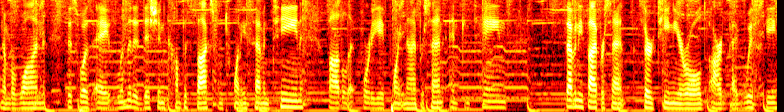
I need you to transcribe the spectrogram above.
number one. This was a limited edition Compass Box from 2017, bottled at 48.9%, and contains 75% 13 year old Ardbeg whiskey.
